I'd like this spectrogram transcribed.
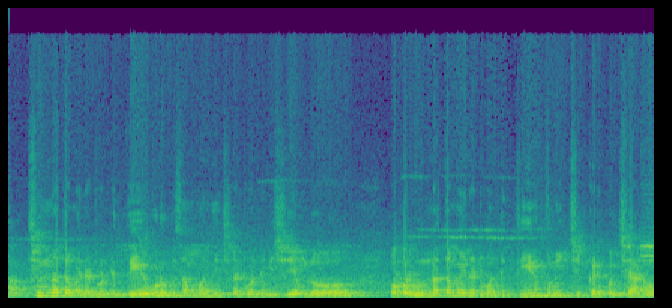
అత్యున్నతమైనటువంటి దేవుడికి సంబంధించినటువంటి విషయంలో ఒక ఉన్నతమైనటువంటి తీర్పుని ఇచ్చి ఇక్కడికి వచ్చాను.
